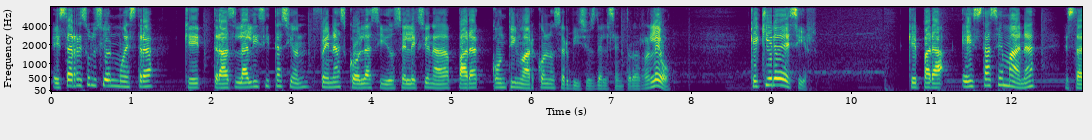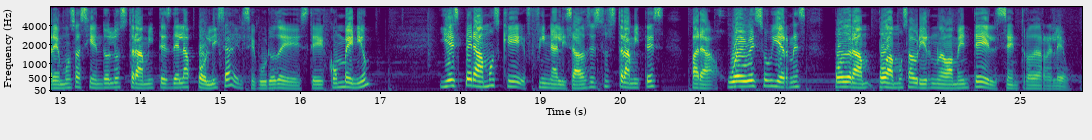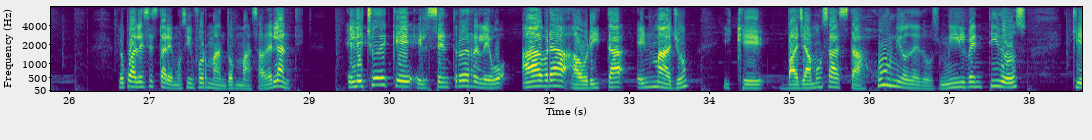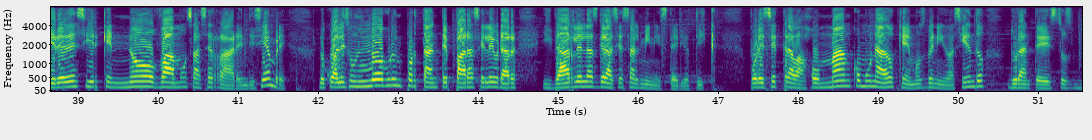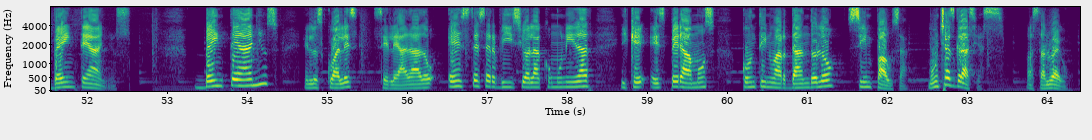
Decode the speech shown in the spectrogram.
Esta resolución muestra que tras la licitación, FENASCOL ha sido seleccionada para continuar con los servicios del centro de relevo. ¿Qué quiere decir? Que para esta semana estaremos haciendo los trámites de la póliza, el seguro de este convenio, y esperamos que finalizados estos trámites, para jueves o viernes podamos abrir nuevamente el centro de relevo, lo cual les estaremos informando más adelante. El hecho de que el centro de relevo abra ahorita en mayo y que vayamos hasta junio de 2022 quiere decir que no vamos a cerrar en diciembre, lo cual es un logro importante para celebrar y darle las gracias al Ministerio TIC por ese trabajo mancomunado que hemos venido haciendo durante estos 20 años. 20 años en los cuales se le ha dado este servicio a la comunidad y que esperamos continuar dándolo sin pausa. Muchas gracias. Hasta luego.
